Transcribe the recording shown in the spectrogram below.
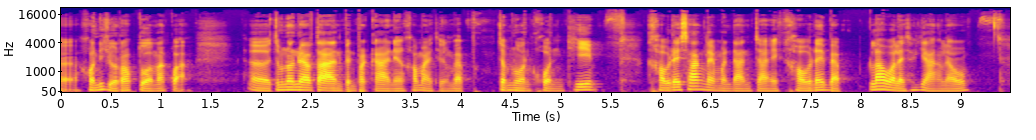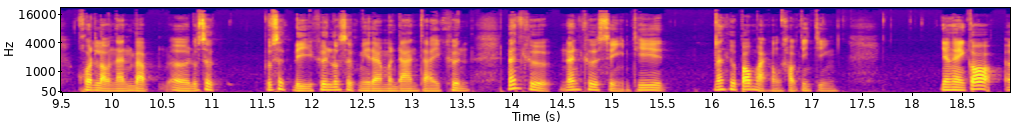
อคนที่อยู่รอบตัวมากกว่าเอ่อจำนวนแววตาอันเป็นประกายเนี่ยเขาหมายถึงแบบจำนวนคนที่เขาได้สร้างแรงบันดาลใจ เขาได้แบบ เล่าอะไรสักอย่างแล้ว คนเหล่านั้นแบบเออรู้สึกรู้สึกดีขึ้นรู้สึกมีแรงบันดาลใจขึ้น นั่นคือนั่นคือสิ่งที่นั่นคือเป้าหมายของเขาจริง ๆ ยังไงก็เอ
